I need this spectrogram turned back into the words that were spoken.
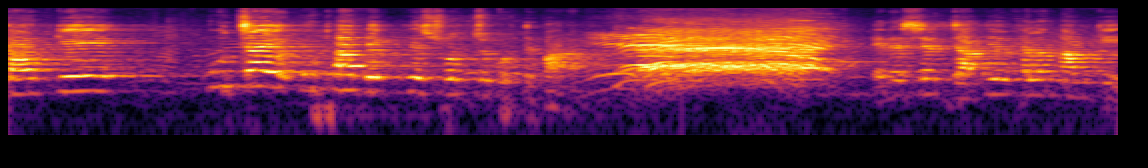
কাউকে উঁচায় উঠা দেখতে সহ্য করতে পারে না। এদেশের জাতীয় খেলার নাম কি?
